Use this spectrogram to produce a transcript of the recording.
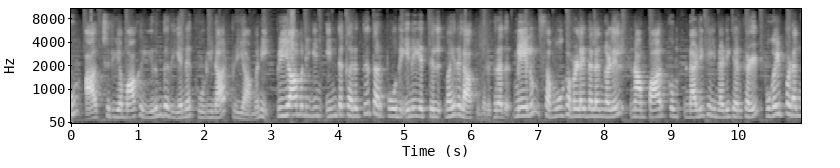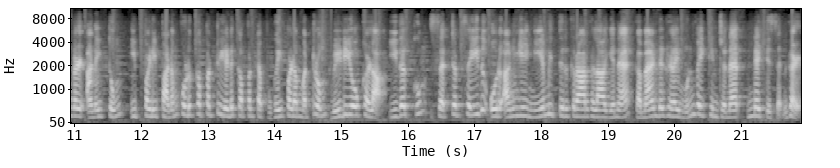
மிகவும் ஆச்சரியமாக இருந்தது என கூறினார் பிரியாமணி. பிரியாமணியின் இந்த கருத்து தற்போது இணையத்தில் வைரலாகி வருகிறது. மேலும் சமூக வலைதளங்களில் நாம் பார்க்கும் நடிகை நடிகர்கள் புகைப்படங்கள் அனைத்தும் இப்படி பணம் கொடுக்கப்பட்டு எடுக்கப்பட்ட புகைப்படம் மற்றும் வீடியோக்களா? இதற்கும் செட்டப் செய்து ஒரு அணியை நியமித்திருக்கிறார்களா என கமாண்டுகளை முன்வைக்கின்றனர் நெட்டிசன்கள்.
